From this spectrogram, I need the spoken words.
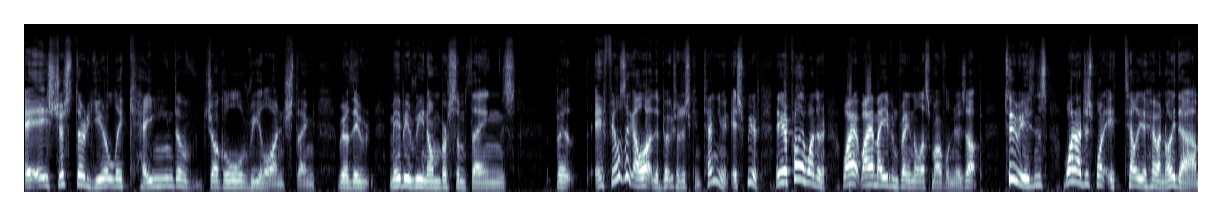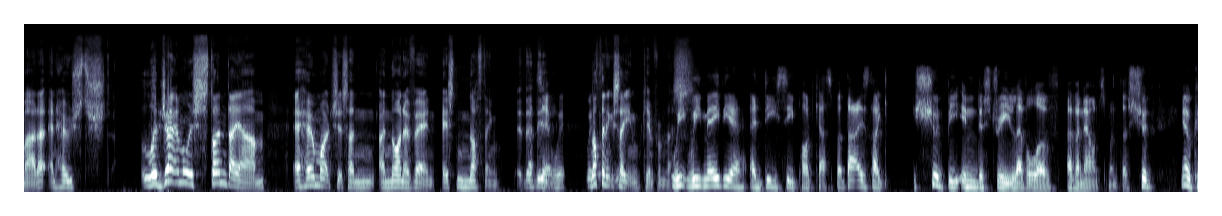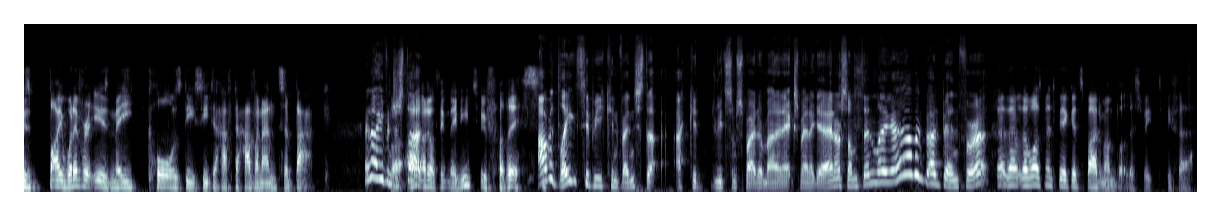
It- It's just their yearly kind of juggle relaunch thing where they maybe renumber some things, but it feels like a lot of the books are just continuing. It's weird. Now you're probably wondering why why am I even bringing all this Marvel news up? Two reasons. One, I just want to tell you how annoyed I am at it and how sh- legitimately stunned I am at how much it's a, a non-event. It's nothing. That's They- it. We- nothing exciting came from this. We we may be a, a DC podcast, but that is like should be industry level of of announcement. That should you know because by whatever it is may cause DC to have to have an answer back. and not even But just that. I don't think they need to for this. I would like to be convinced that I could read some Spider-Man and X-Men again or something. Like I would, I'd been for it. There, there, there was meant to be a good Spider-Man book this week. To be fair,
